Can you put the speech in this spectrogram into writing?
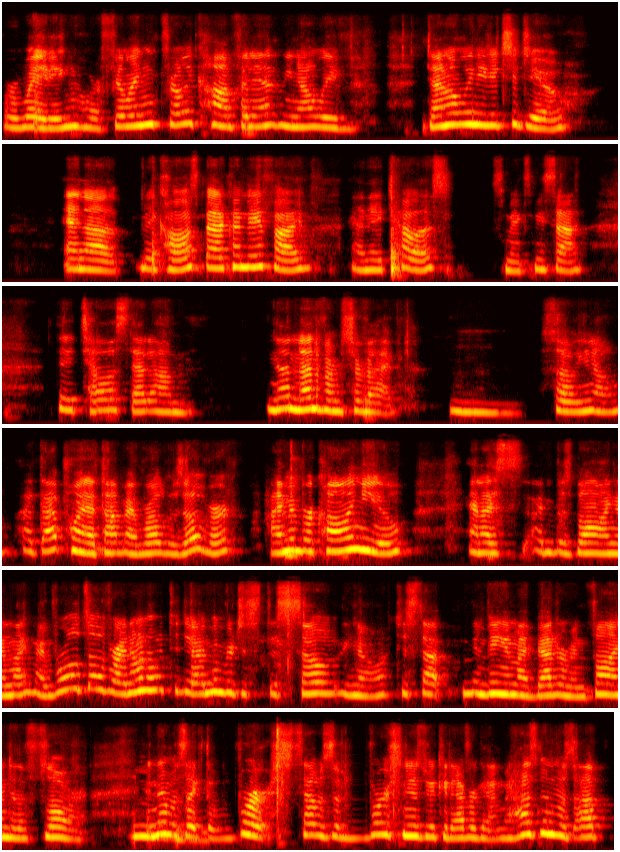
we're waiting. We're feeling fairly confident. You know, we've done what we needed to do. And uh, they call us back on day five and they tell us, this makes me sad, they tell us that um, none, none of them survived. Mm. So, you know, at that point, I thought my world was over. I remember calling you and I, I was bawling. I'm like, my world's over. I don't know what to do. I remember just this so, you know, just that being in my bedroom and falling to the floor. Mm. And that was like the worst. That was the worst news we could ever get. My husband was up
